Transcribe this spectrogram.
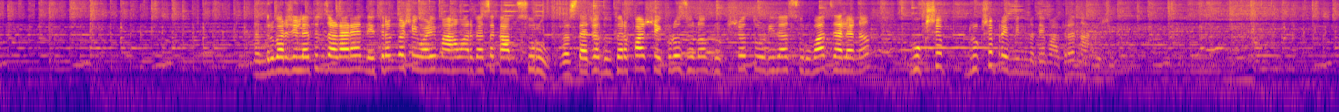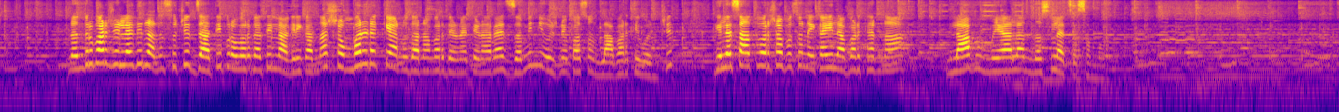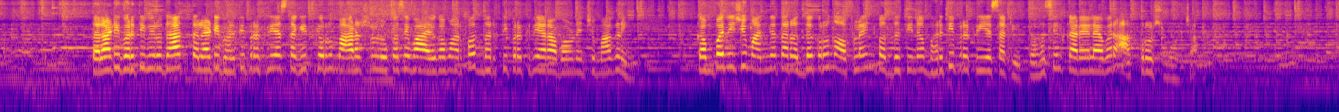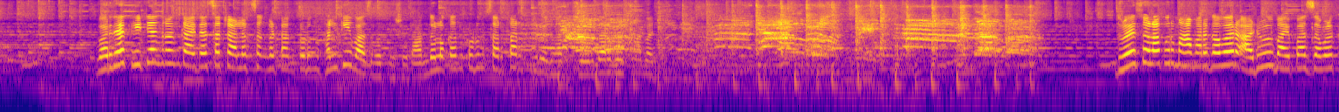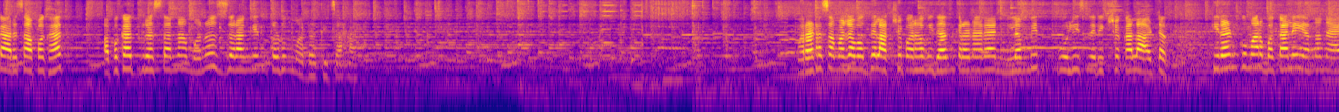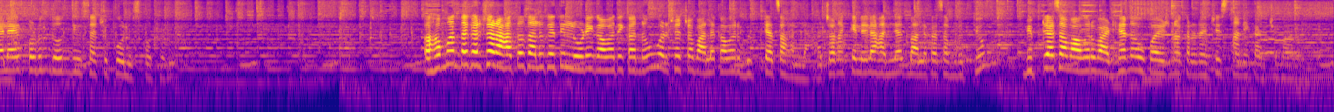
नंदुरबार जिल्ह्यातून जाणाऱ्या नेत्रंग शेवाळी महामार्गाचं काम सुरू. रस्त्याच्या दुतर्फा शेकडो जुनं वृक्ष तोडीला सुरुवात झाल्यानं वृक्ष वृक्षप्रेमींमध्ये मात्र नाराजी. नंदुरबार जिल्ह्यातील अनुसूचित जाती प्रवर्गातील नागरिकांना शंभर टक्के अनुदानावर देण्यात येणाऱ्या जमीन योजनेपासून लाभार्थी वंचित. गेल्या सात वर्षापासून एकाही लाभार्थ्यांना लाभ मिळाला नसल्याचं समोर. तलाठी भरती विरोधात तलाठी भरती प्रक्रिया स्थगित करून महाराष्ट्र लोकसेवा आयोगामार्फत भरती प्रक्रिया राबवण्याची मागणी. कंपनीची मान्यता रद्द करून ऑफलाईन पद्धतीनं भरती प्रक्रियेसाठी तहसील कार्यालयावर आक्रोश मोर्चा. वर्ध्यात हिट अँड रन कायद्याचा चालक संघटनांकडून हलकी वाजवत निषेध. आंदोलकांकडून सरकार विरोधात जोरदार घोषणाबाजी. धुळे सोलापूर महामार्गावर आढळू बायपास जवळ कारचा अपघात. अपघातग्रस्तांना मनोज जरांगेंकडून मदतीचा हात. मराठा समाजाबद्दल आक्षेपार्ह विधान करणाऱ्या निलंबित पोलीस निरीक्षकाला अटक. किरण कुमार बकाले यांना न्यायालयाकडून दोन दिवसाची पोलीस कोठडी. अहमदनगरच्या राहता तालुक्यातील लोणे गावात एका नऊ वर्षाच्या बालकावर बिबट्याचा हल्ला. अचानक केलेल्या हल्ल्यात बालकाचा मृत्यू. बिबट्याचा वावर वाढल्यानं उपाययोजना करण्याची स्थानिकांची मागणी.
